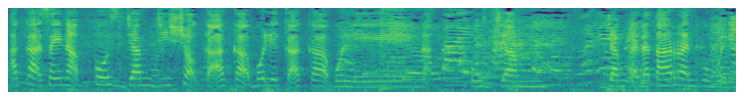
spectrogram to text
Akak saya nak post jam G-Shock kat akak. Boleh kat akak? Boleh. Nak post jam jam kat dataran tu pun boleh.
